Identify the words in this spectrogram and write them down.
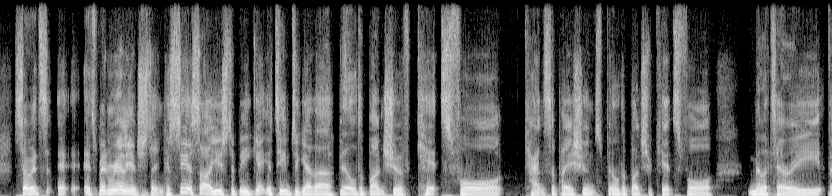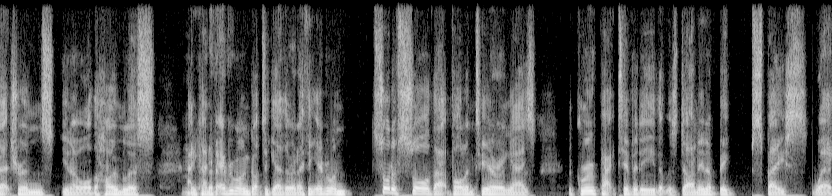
so it's it, has been really interesting because CSR used to be get your team together, build a bunch of kits for cancer patients, build a bunch of kits for military veterans, you know, or the homeless, mm. and kind of everyone got together. And I think everyone sort of saw that volunteering as a group activity that was done in a big space where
